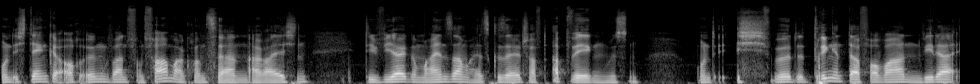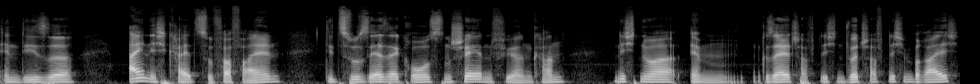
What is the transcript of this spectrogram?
und ich denke auch irgendwann von Pharmakonzernen erreichen, die wir gemeinsam als Gesellschaft abwägen müssen. Und ich würde dringend davor warnen, wieder in diese Einigkeit zu verfallen, die zu sehr, sehr großen Schäden führen kann. Nicht nur im gesellschaftlichen, wirtschaftlichen Bereich,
